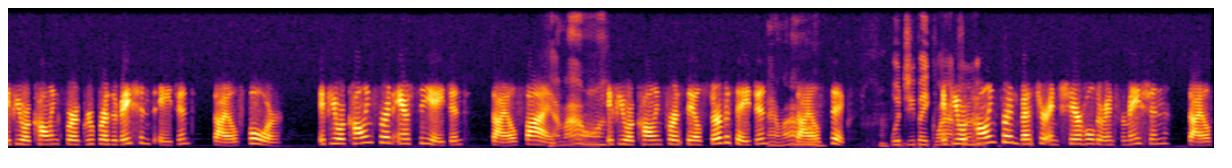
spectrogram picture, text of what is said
If you are calling for a group reservations agent, dial 4. If you are calling for an Air Sea agent, dial 5. Hello. If you are calling for a sales service agent, Hello. dial 6. Would you be quiet? If you are calling for investor and shareholder information, dial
